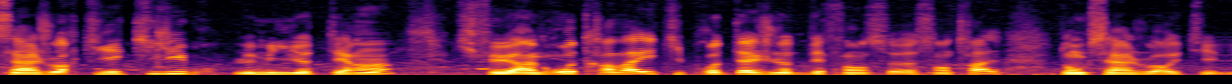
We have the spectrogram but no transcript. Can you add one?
c'est un joueur qui équilibre le milieu de terrain, qui fait un gros travail, qui protège notre défense centrale. Donc c'est un joueur utile.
